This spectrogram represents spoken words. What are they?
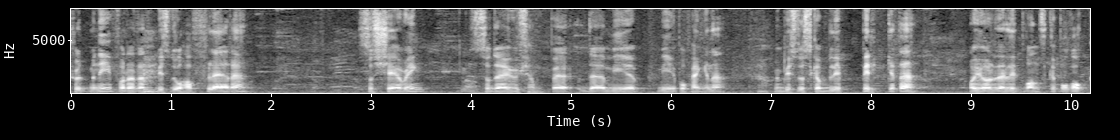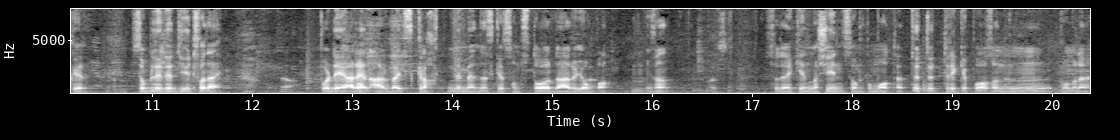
kult meny, for at hvis du har flere, så sharing, så det er jo kjempe, det er mye, mye på pengene. Men hvis du skal bli pirkete og gjøre det litt vanskelig på kokker, så blir det dyrt for deg. For det er en arbeidskraft med mennesker som står der og jobber. Ikke sant? Så det er ikke en maskin som på en måte tut, tut, trykker på, og sånn mm, kommer det.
